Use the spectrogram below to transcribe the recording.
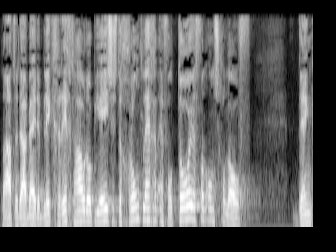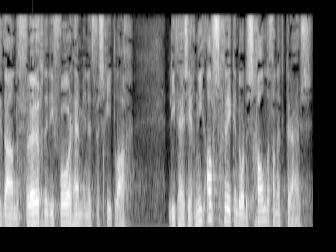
Laten we daarbij de blik gericht houden op Jezus, de grondlegger en voltooier van ons geloof. Denkend aan de vreugde die voor hem in het verschiet lag, liet hij zich niet afschrikken door de schande van het kruis.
